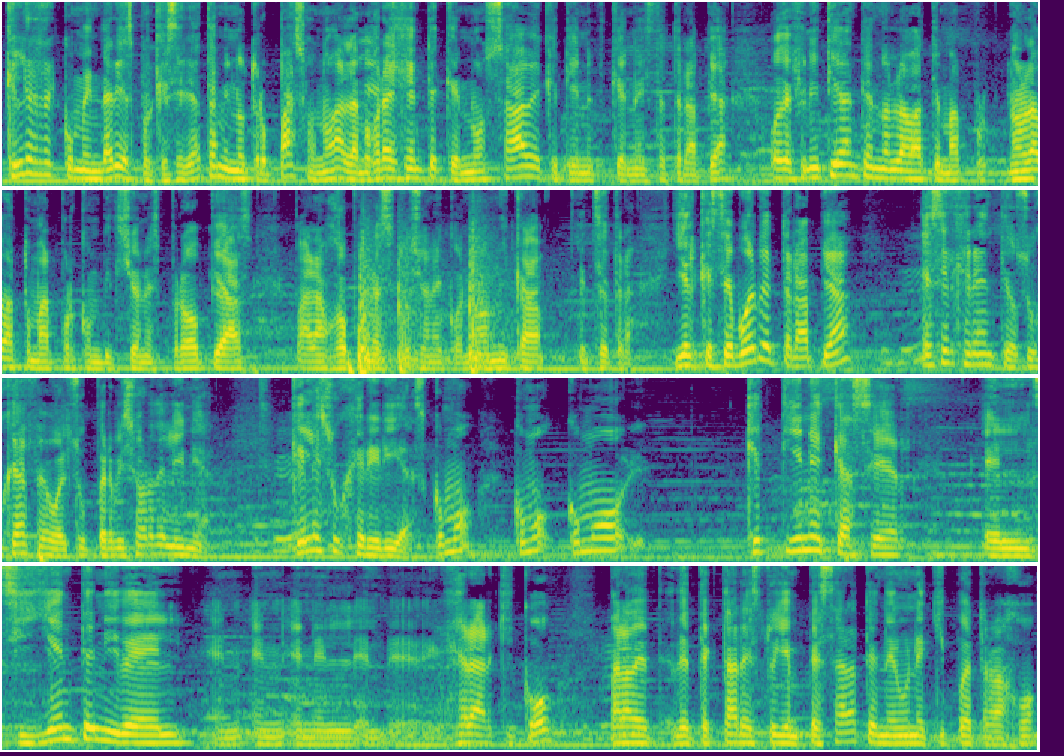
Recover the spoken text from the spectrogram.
¿Qué le recomendarías? Porque sería también otro paso, ¿no? A lo mejor hay gente que no sabe que tiene que necesita terapia o definitivamente no la va a tomar por, no la va a tomar por convicciones propias, para a lo mejor por una situación económica, etcétera. Y el que se vuelve terapia es el gerente o su jefe o el supervisor de línea. ¿Qué le sugerirías? ¿Cómo, cómo, cómo, qué tiene que hacer el siguiente nivel en, el, eh, jerárquico para detectar esto y empezar a tener un equipo de trabajo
